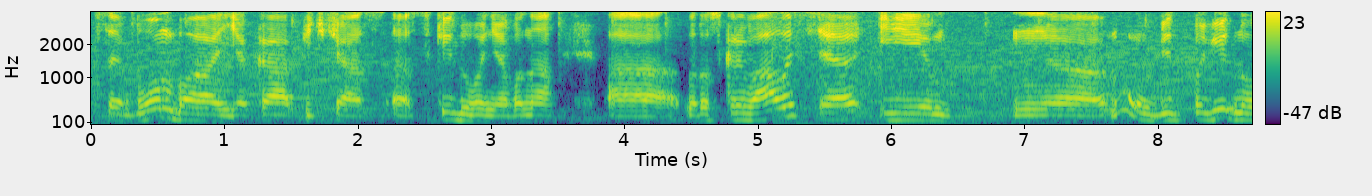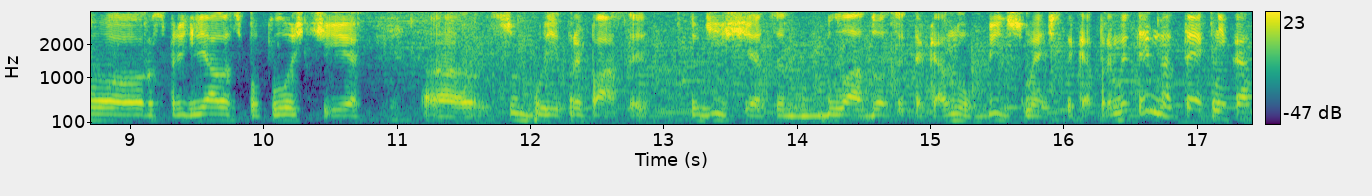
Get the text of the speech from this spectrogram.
Це бомба, яка під час е, скидування вона е, розкривалася і е, ну, відповідно розподілялась по площі е, суббоєприпаси. Тоді ще це була досить така, ну більш-менш така примітивна техніка.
